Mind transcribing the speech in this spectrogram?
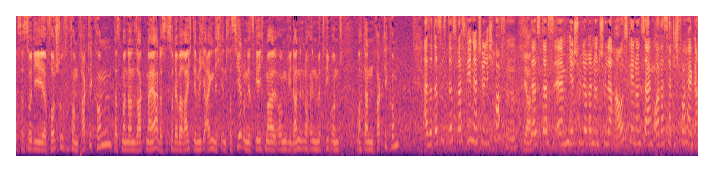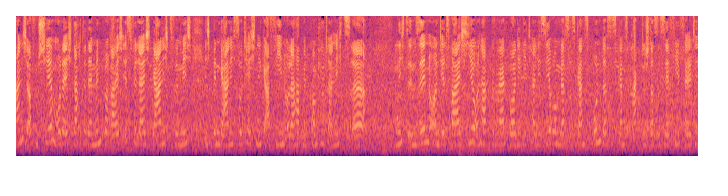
Ist das so die Vorstufe vom Praktikum, dass man dann sagt, naja, das ist so der Bereich, der mich eigentlich interessiert und jetzt gehe ich mal irgendwie dann noch in den Betrieb und mache dann ein Praktikum? Also das ist das, was wir natürlich hoffen, ja. dass, dass ähm, hier Schülerinnen und Schüler rausgehen und sagen, oh, das hatte ich vorher gar nicht auf dem Schirm oder ich dachte, der MINT-Bereich ist vielleicht gar nichts für mich, ich bin gar nicht so technikaffin oder habe mit Computer nichts äh, nichts im Sinn. Und jetzt war ich hier und habe gemerkt, boah, Digitalisierung, das ist ganz bunt, das ist ganz praktisch, das ist sehr vielfältig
